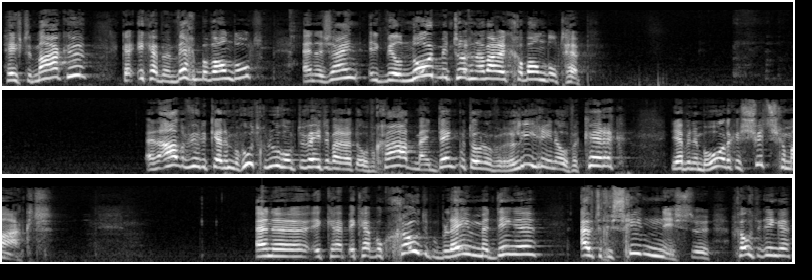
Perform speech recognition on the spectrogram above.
heeft te maken. Kijk, ik heb een weg bewandeld. En er zijn. Ik wil nooit meer terug naar waar ik gewandeld heb. En een aantal van jullie kennen me goed genoeg om te weten waar het over gaat. Mijn denkpatroon over religie en over kerk. Die hebben een behoorlijke switch gemaakt. En uh, ik, heb, ik heb ook grote problemen met dingen uit de geschiedenis. Uh, grote dingen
